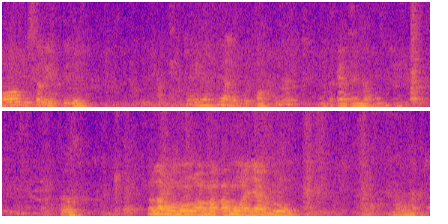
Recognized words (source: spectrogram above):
Oh, pisau itu ya. Saya ingat yang itu kok. Yang tenda kan. Tuh. Kalau ngomong sama kamu nggak nyambung. Enggak.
